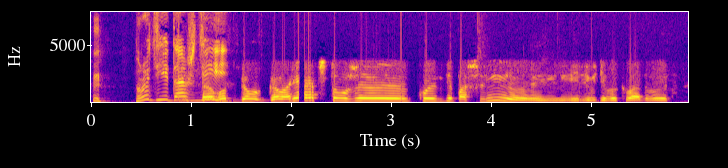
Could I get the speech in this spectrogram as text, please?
Вроде и дожди. Да, вот гов- говорят, что уже кое-где пошли, и люди выкладывают э,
